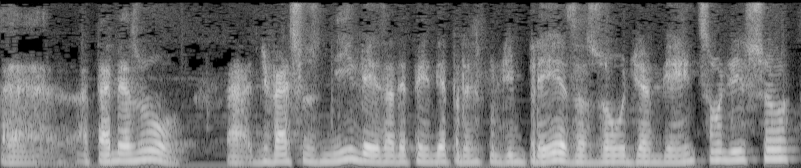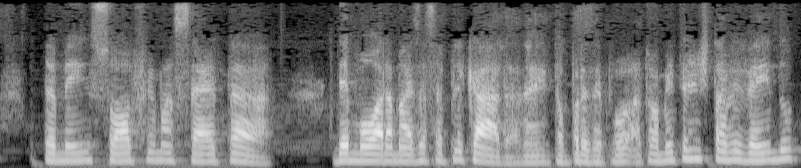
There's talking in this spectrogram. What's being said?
uh, até mesmo uh, diversos níveis, a depender, por exemplo, de empresas ou de ambientes, onde isso também sofre uma certa demora mais a ser aplicada. Né? Então, por exemplo, atualmente a gente está vivendo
